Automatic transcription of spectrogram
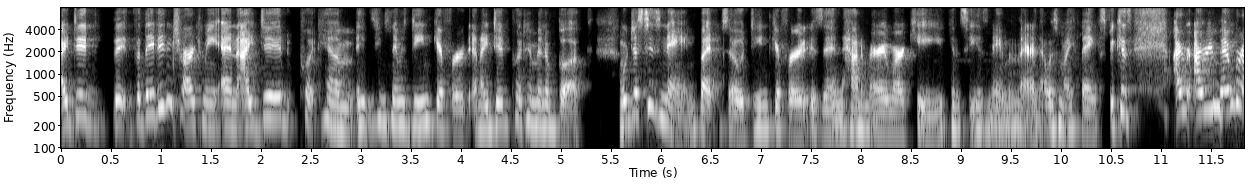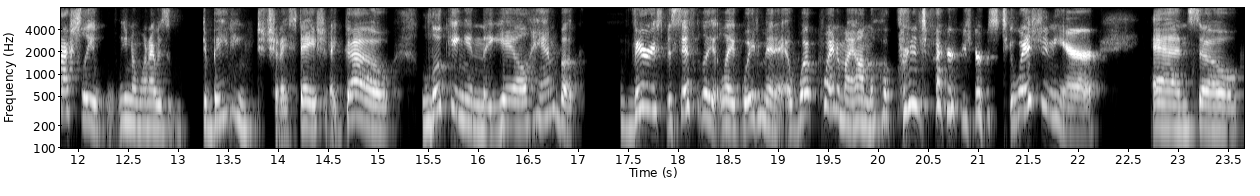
I did, they, but they didn't charge me. And I did put him, his name is Dean Gifford, and I did put him in a book, or just his name. But so Dean Gifford is in How to Marry a Marquis. You can see his name in there. That was my thanks because I, I remember actually, you know, when I was debating, should I stay, should I go, looking in the Yale handbook, very specifically like, wait a minute, at what point am I on the hook for an entire year's tuition here? And so,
